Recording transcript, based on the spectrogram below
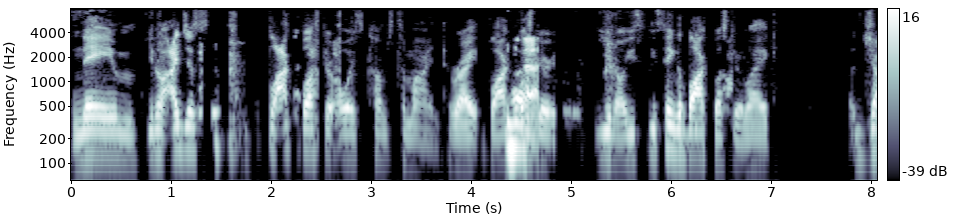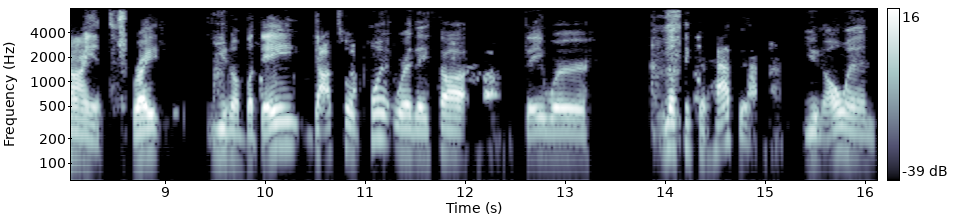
name, you know, I just Blockbuster always comes to mind, right? Blockbuster, yeah. you know, you you think of Blockbuster like giant, right? You know, but they got to a point where they thought they were nothing could happen, you know, and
